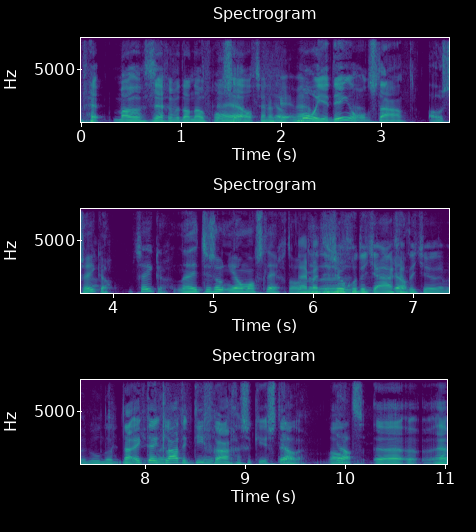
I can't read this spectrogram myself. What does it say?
maar zeggen we dan over Ja, ja, onszelf, zijn ook- ja. mooie dingen ontstaan. Oh, zeker. Zeker. Nee, het is ook niet allemaal slecht hoor. Nee, maar het is heel goed dat je aangaat ja. dat je... Bedoel, dat, Nou, ik denk, laat ik die vraag eens een keer stellen. Want eh, hè,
